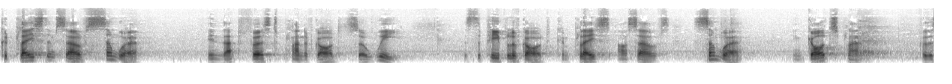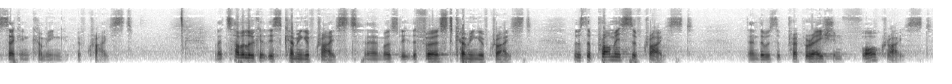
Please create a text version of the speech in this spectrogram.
could place themselves somewhere in that first plan of God, so we, as the people of God, can place ourselves somewhere in God's plan for the second coming of Christ. Let's have a look at this coming of Christ, uh, mostly the first coming of Christ. There was the promise of Christ, then there was the preparation for Christ,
